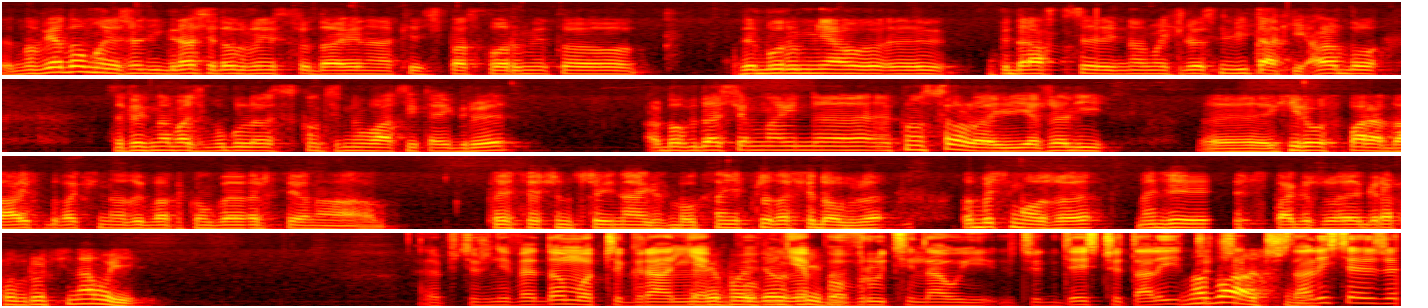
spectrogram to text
No wiadomo, jeżeli gra się dobrze nie sprzedaje na jakiejś platformie, to wybór miał y, wydawcy no myślę, mieli taki, albo zrezygnować w ogóle z kontynuacji tej gry, albo wydać ją na inne konsole. I jeżeli y, Heroes Paradise, bo tak się nazywa taką wersję na PlayStation 3 i na Xboxa, nie sprzeda się dobrze, to być może będzie tak, że gra powróci na Wii. Ale przecież nie wiadomo, czy gra nie, po, powiedział nie powróci na Wii. Czy gdzieś czytali? No czy, czy, właśnie. czytaliście, że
